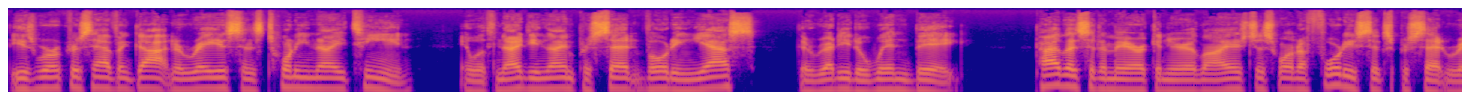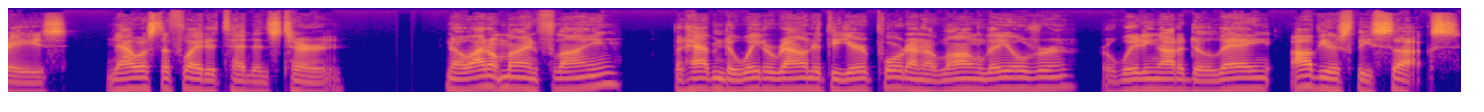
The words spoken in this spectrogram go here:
These workers haven't gotten a raise since 2019, and with 99% voting yes, they're ready to win big. Pilots at American Airlines just won a 46% raise. Now it's the flight attendant's turn. No, I don't mind flying, but having to wait around at the airport on a long layover or waiting out a delay obviously sucks.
